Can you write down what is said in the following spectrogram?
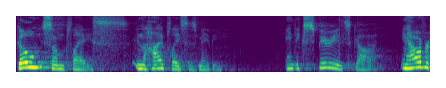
Go someplace, in the high places maybe, and experience God. And however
